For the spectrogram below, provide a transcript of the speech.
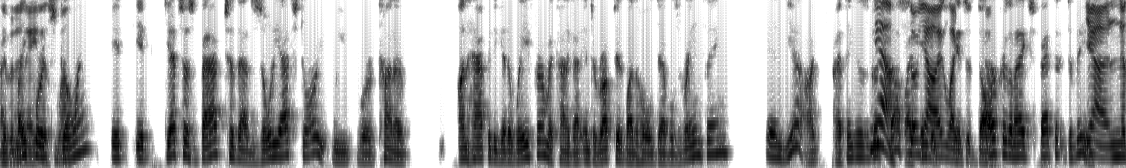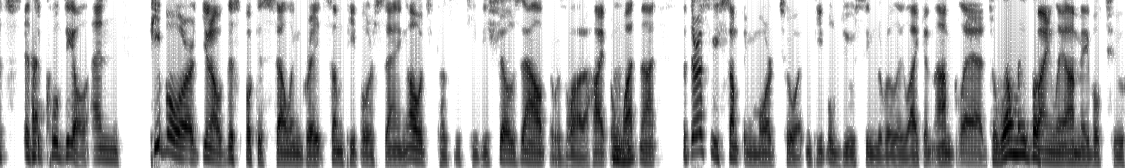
I it an like where it's well. going. It it gets us back to that Zodiac story we were kind of unhappy to get away from. It kind of got interrupted by the whole Devil's Reign thing. And yeah, I, I think this is good Yeah, stuff. so I think yeah, I it's, liked it's it too. darker than I expected it to be. Yeah, and it's it's a cool deal. And people are, you know, this book is selling great. Some people are saying, oh, it's because the TV show's out. There was a lot of hype and Mhm. whatnot. But there has to be something more to it, and people do seem to really like it. And I'm glad It's a well made book. finally I'm able to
